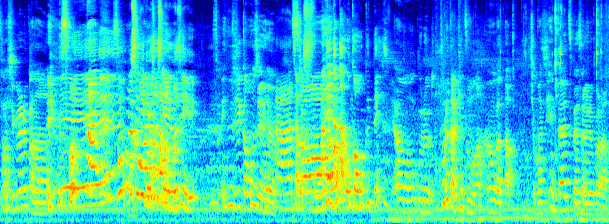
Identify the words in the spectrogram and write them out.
撮らしてくれるかな。えー、そんなそんな写真 NG? NG かもしれへん。あーじゃそう。ああれだったらお顔送って。あの送る。取れたらケツもな。あ分かった。ちょマジ変態扱いされるから。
